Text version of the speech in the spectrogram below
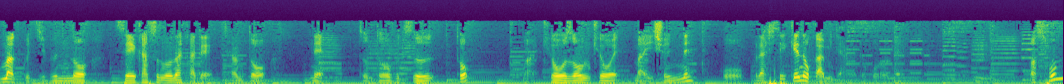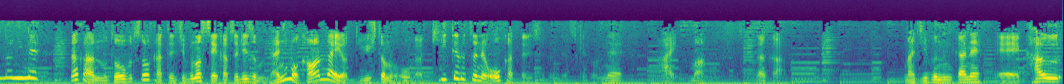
うまく自分の生活の中でちゃんとね、その動物と、まあ、共存共栄、まあ一緒にね、こう暮らしていけるのかみたいなところね。うん。まあそんなにね、なんかあの動物を飼って自分の生活リズム何も変わんないよっていう人の方が聞いてるとね、多かったりするんですけどね。はい。まあ、なんか、まあ自分がね、えー、買う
